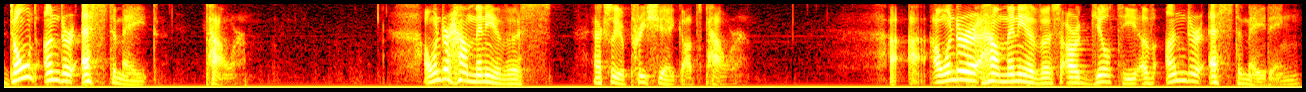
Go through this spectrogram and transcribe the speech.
Don't underestimate power. I wonder how many of us actually appreciate God's power. I, I wonder how many of us are guilty of underestimating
